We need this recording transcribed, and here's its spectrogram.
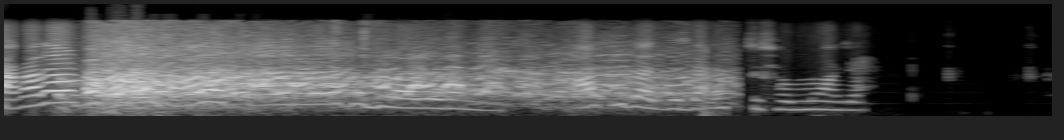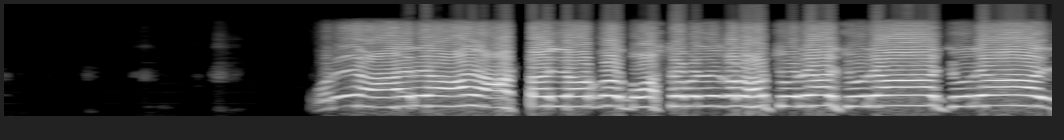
টাকা দাও টাকা দাও টাকা দাও তারপরে সব লবড়ে আসুক আজকে দেখাচ্ছে সব মজা ওরে আয় রে আয় আটটায় যাওয়ার কথা দশটা বেজে গেল চলে আয় চলে আয় চলে আয়।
